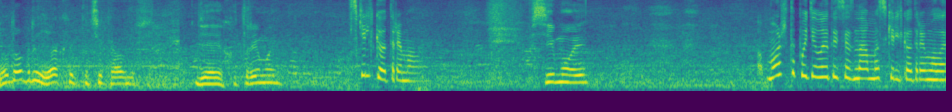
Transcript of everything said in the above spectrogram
ну добре, як і поцікавлюсь. Я їх отримаю. Скільки отримали? Всі мої. Можете поділитися з нами, скільки отримали?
